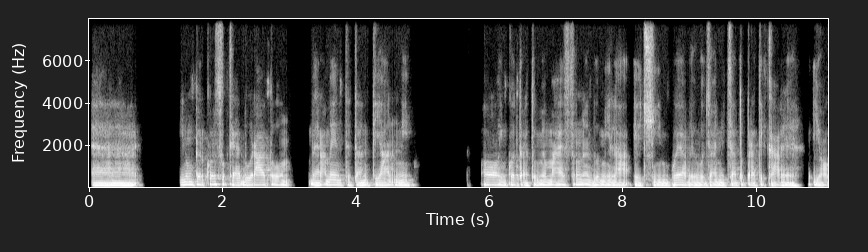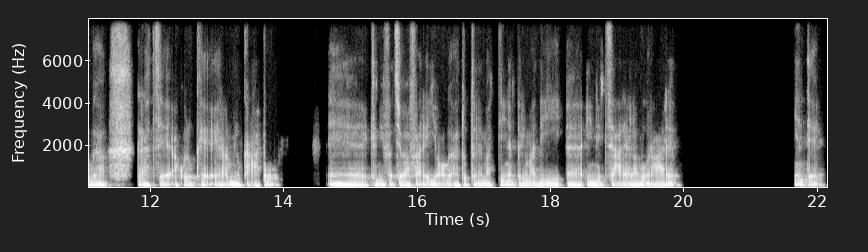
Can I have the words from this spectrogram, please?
eh, in un percorso che è durato veramente tanti anni. Ho incontrato il mio maestro nel 2005, avevo già iniziato a praticare yoga grazie a quello che era il mio capo, eh, che mi faceva fare yoga tutte le mattine prima di eh, iniziare a lavorare niente,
